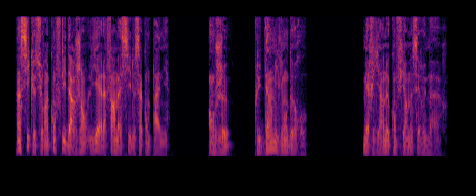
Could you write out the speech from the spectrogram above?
ainsi que sur un conflit d'argent lié à la pharmacie de sa compagne. En jeu, plus d'un million d'euros. Mais rien ne confirme ces rumeurs.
